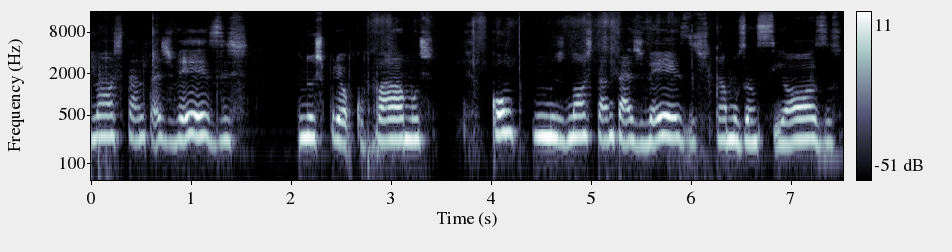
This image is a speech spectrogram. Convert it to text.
nós tantas vezes nos preocupamos como nós tantas vezes ficamos ansiosos,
